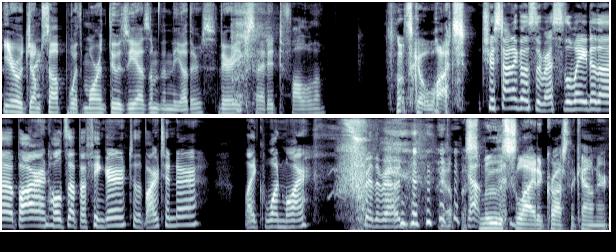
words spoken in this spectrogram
Hero jumps up with more enthusiasm than the others, very excited to follow them. Let's go watch. Tristana goes the rest of the way to the bar and holds up a finger to the bartender, like one more for the road. Yep, a Yeah. smooth slide across the counter.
